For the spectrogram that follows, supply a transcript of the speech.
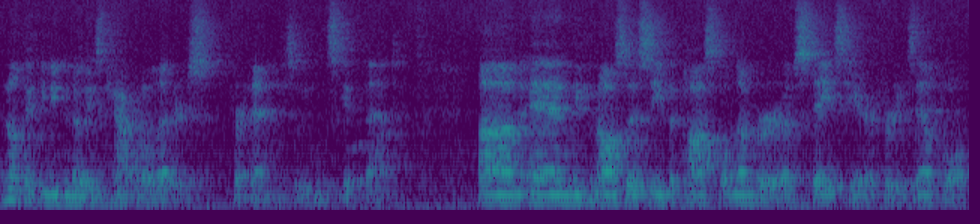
I don't think you need to know these capital letters for N, so we can skip that. Um, and we can also see the possible number of states here. For example,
